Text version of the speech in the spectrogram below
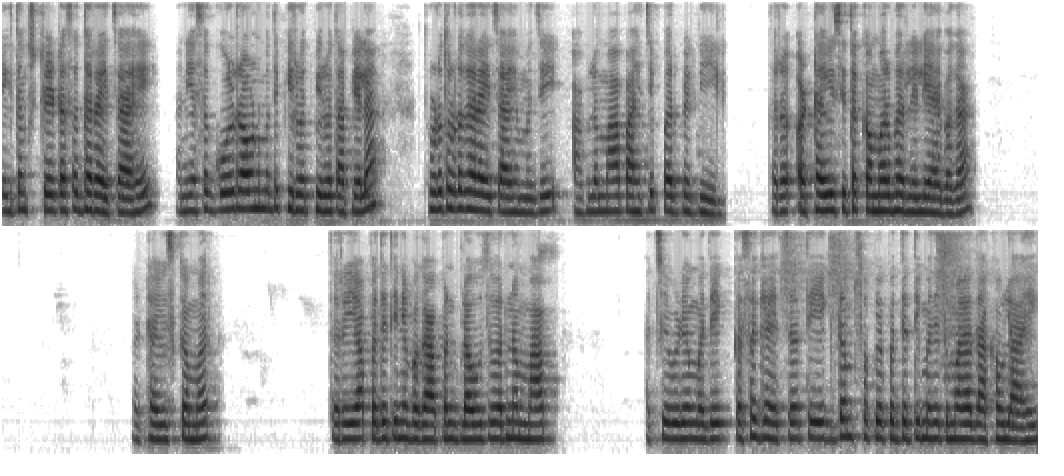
एकदम स्ट्रेट असं धरायचं आहे. आणि असं गोल राऊंडमध्ये फिरवत फिरवत आपल्याला थोडं थोडं धरायचं आहे. म्हणजे आपलं माप आहे ते परफेक्ट येईल. तर अठ्ठावीस इथं कमर भरलेली आहे बघा. अठ्ठावीस कमर. तर या पद्धतीने बघा आपण ब्लाऊजवरनं माप आजच्या व्हिडिओमध्ये कसं घ्यायचं ते एकदम सोप्या पद्धतीमध्ये तुम्हाला दाखवलं आहे.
